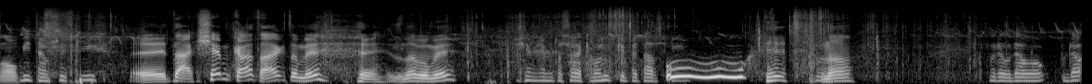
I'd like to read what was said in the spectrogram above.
No. Witam wszystkich. E, tak, siemka, tak, to my. Znowu my. Dzisiaj będziemy to są takie malutkie petardki, Uuu. No, które udało, uda,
